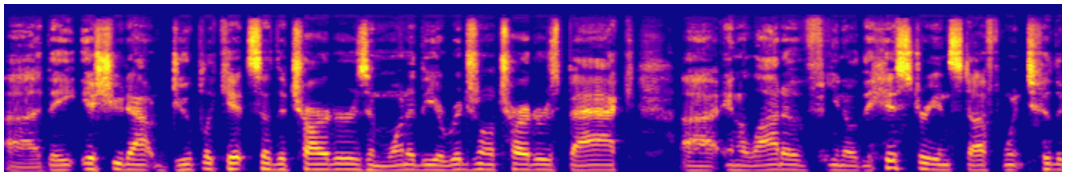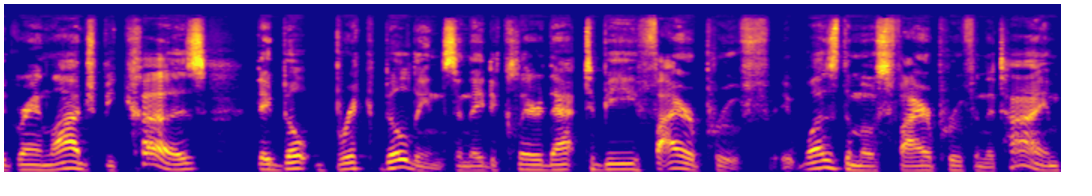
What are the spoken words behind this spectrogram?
Uh, they issued out duplicates of the charters and wanted the original charters back. Uh, and a lot of, you know, the history and stuff went to the Grand Lodge because they built brick buildings and they declared that to be fireproof. It was the most fireproof in the time.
